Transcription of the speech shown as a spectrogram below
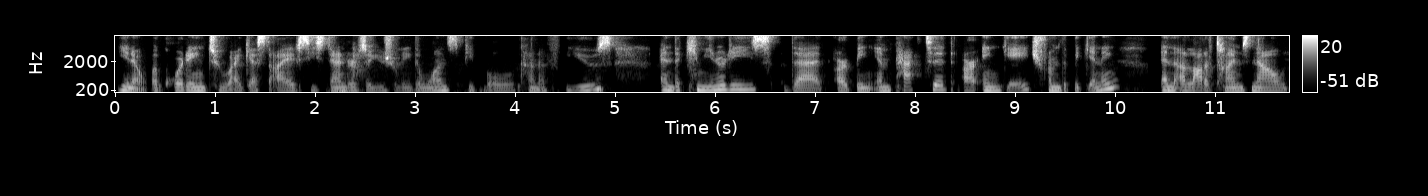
you know, according to, I guess, the IFC standards are usually the ones people kind of use, and the communities that are being impacted are engaged from the beginning, and a lot of times now,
